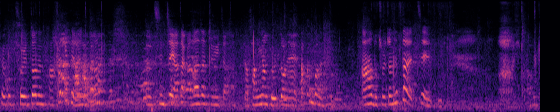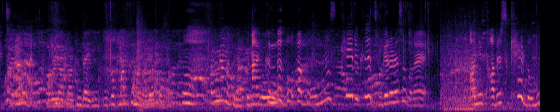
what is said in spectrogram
결국 졸전은 다 하게 되는구나. 너 진짜 야작 안 하자 주의잖아. 그러니까 작년 돌전에 딱 한 번 했어 아, 너 졸전 했다 했지? 어떻게 들으냐. 몰라 나 근데 이, 이것만큼은 아니었던 거 와, 평면은 그냥 그리고. 아 근데 너가 너무 스케일을 크게 두 개를 해서 그래. 아니 다들 스케일 너무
